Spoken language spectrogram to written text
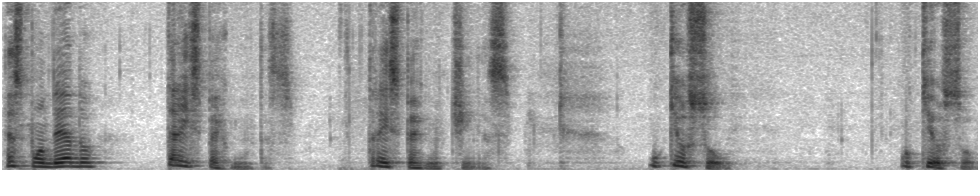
respondendo três perguntas. Três perguntinhas. O que eu sou? O que eu sou?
